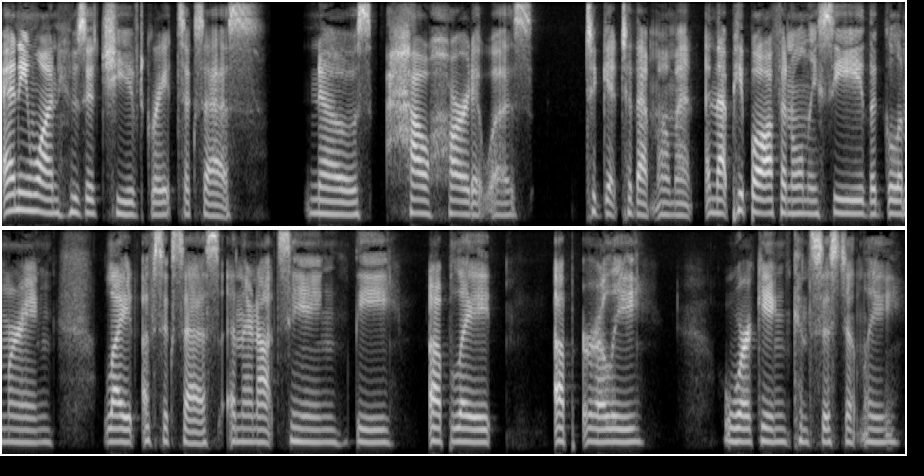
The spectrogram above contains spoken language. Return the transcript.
anyone who's achieved great success knows how hard it was to get to that moment and that people often only see the glimmering light of success and they're not seeing the up late, up early, working consistently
